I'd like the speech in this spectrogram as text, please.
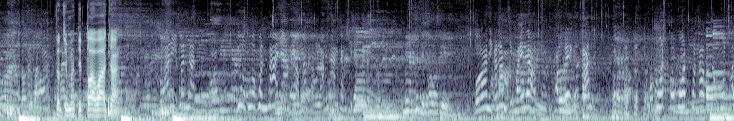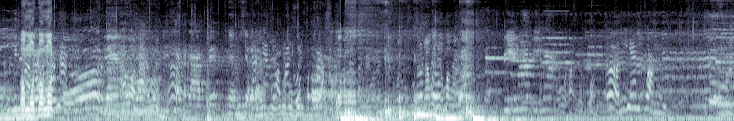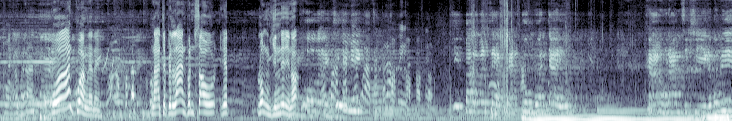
เราอยู่บ้านจนสิมาติดต่อว่าจ้าง เขาเลยคือกันบ่หมดบ่หมดเพิ่นว่าบ่ต้องหมดว่าซั่นบ่หมดบ่หมดแม่เอาอะท่าเลยแม่ผู้เสียกระดาษแม่นว่ามานี่เว้ยย่างไปเสียงว่าไงเออนี่แห้งกว้างนี่กว้างกว้างเลยนี่น่าจะเป็นล้านเพิ่นเซาเฮ็ดลงหินได้นี่เนาะว่ากันเรียกว่ากันกำลังไปที่ปาละมันแสบกัดกุ้งมวนใจ ขาของรามสีชีกับพวกพี่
